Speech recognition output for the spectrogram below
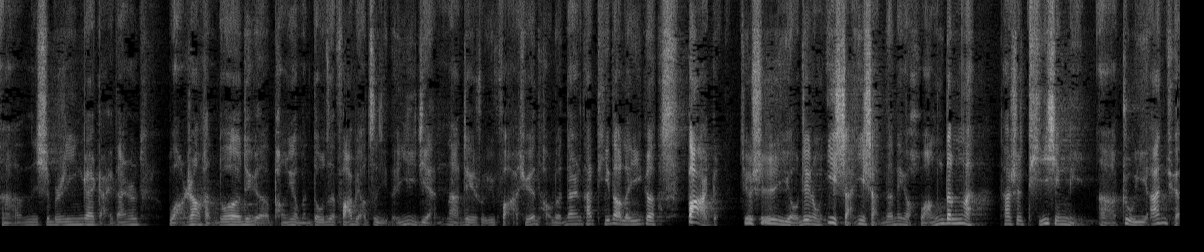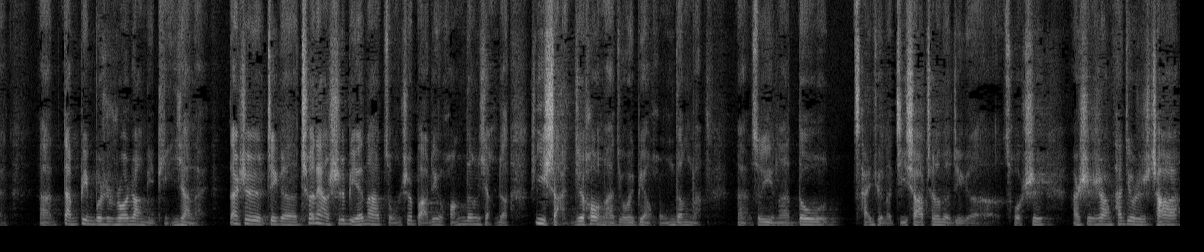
啊，那是不是应该改？但是网上很多这个朋友们都在发表自己的意见，那这个属于法学讨论。但是他提到了一个 bug，就是有这种一闪一闪的那个黄灯啊，它是提醒你啊注意安全啊，但并不是说让你停下来。但是这个车辆识别呢，总是把这个黄灯想着一闪之后呢就会变红灯了，啊，所以呢都采取了急刹车的这个措施。而事实上，它就是刹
